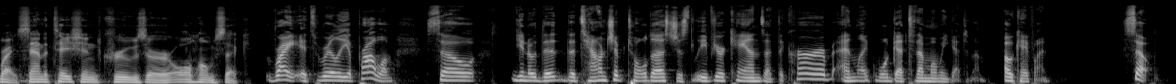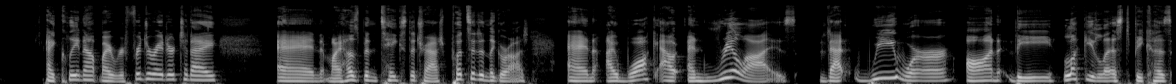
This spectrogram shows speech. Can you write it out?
Right. Sanitation crews are all homesick. Right. It's really a problem. So, you know, the the township told us just leave your cans at the curb and like we'll get to them when we get to them. Okay, fine. So I clean out my refrigerator today and my husband takes the trash, puts it in the garage, and I walk out and realize that we were on the lucky list because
